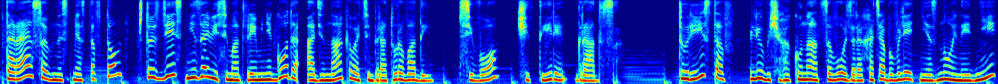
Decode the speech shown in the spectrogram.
Вторая особенность места в том, что здесь, независимо от времени года, одинаковая температура воды. Всего 4 градуса. Туристов, любящих окунаться в озеро хотя бы в летние знойные дни,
